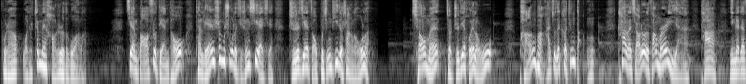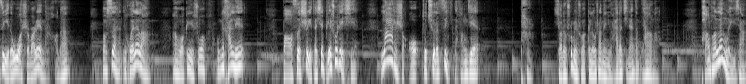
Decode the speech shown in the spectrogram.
不然我就真没好日子过了。见宝四点头，他连声说了几声谢谢，直接走步行梯就上楼了。敲门就直接回了屋。庞庞还坐在客厅等，看了小六的房门一眼，他应该在自己的卧室玩电脑呢。宝四，你回来了啊！我跟你说，我跟韩林。宝四示意他先别说这些，拉着手就去了自己的房间。胖，小六说没说跟楼上那女孩子进展怎么样了？庞庞愣了一下，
